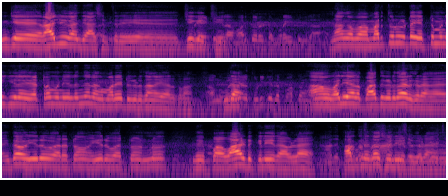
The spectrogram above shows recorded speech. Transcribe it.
இங்கே ராஜீவ்காந்தி ஆஸ்பத்திரி ஜிஹெச் மருத்துவர்கிட்ட முறையிட்டீங்களா நாங்கள் மருத்துவர்கிட்ட எட்டு மணிக்கு எட்டரை மணிலேருந்தே நாங்கள் முறையிட்டுக்கிட்டு தாங்க இருக்கிறோம். பார்த்தவங்க ஆ வழியால் பார்த்துக்கிட்டு தான் இருக்கிறாங்க. இதோ இரு வரட்டும் இரு வரட்டும் இன்னும் இது இப்போ வார்டு கிளியர் ஆகல. அப்படின்னு தான் சொல்லிட்டு இருக்கிறாங்க.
